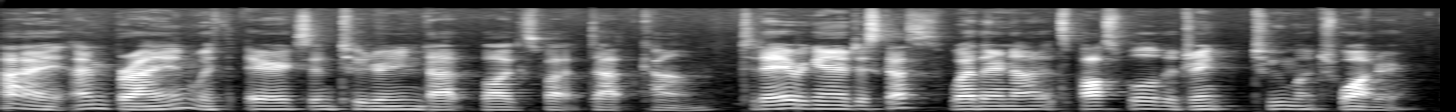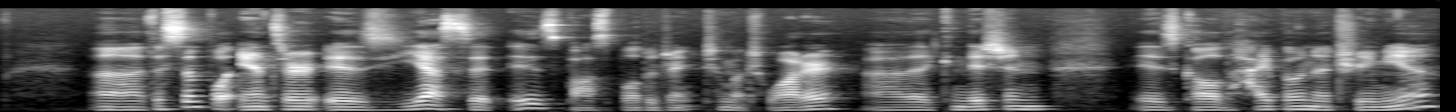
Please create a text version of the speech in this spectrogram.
Hi, I'm Brian with ericksontutoring.blogspot.com. Today we're going to discuss whether or not it's possible to drink too much water. Uh, the simple answer is yes, it is possible to drink too much water. Uh, the condition is called hyponatremia,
